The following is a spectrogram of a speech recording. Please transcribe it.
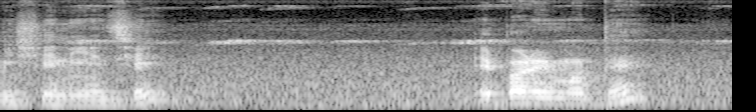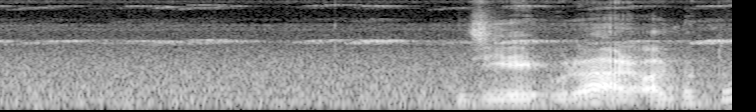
মিশিয়ে নিয়েছি। এরপর এর মধ্যে জিরে গুঁড়ো আর অল্প একটু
